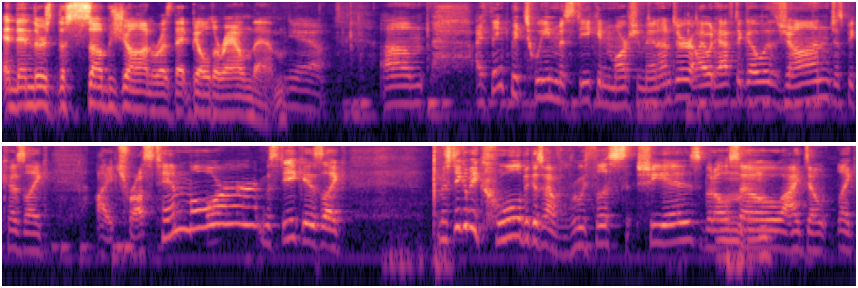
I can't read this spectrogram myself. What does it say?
and then there's the subgenres that build around them. Yeah. Um, I think between Mystique and Martian Manhunter, I would have to go with J'onn just because, like, I trust him more. Mystique is, like, Mystique would be cool because of how ruthless she is, but also I don't like.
